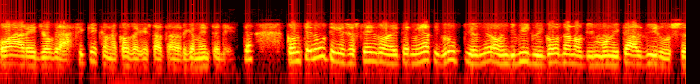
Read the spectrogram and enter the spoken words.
o aree geografiche, che è una cosa che è stata largamente detta, contenuti che sostengono che determinati gruppi o individui godano di immunità al virus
